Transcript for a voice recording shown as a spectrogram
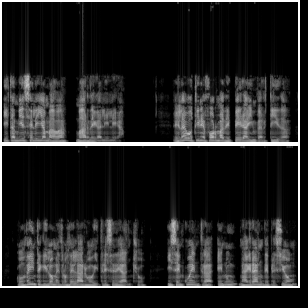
y también se le llamaba mar de Galilea. El lago tiene forma de pera invertida, con 20 kilómetros de largo y 13 de ancho, y se encuentra en una gran depresión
